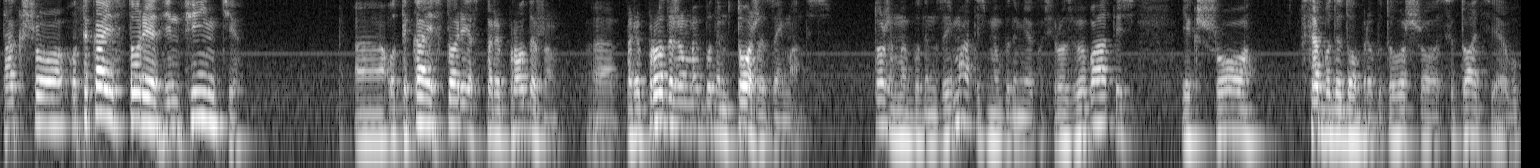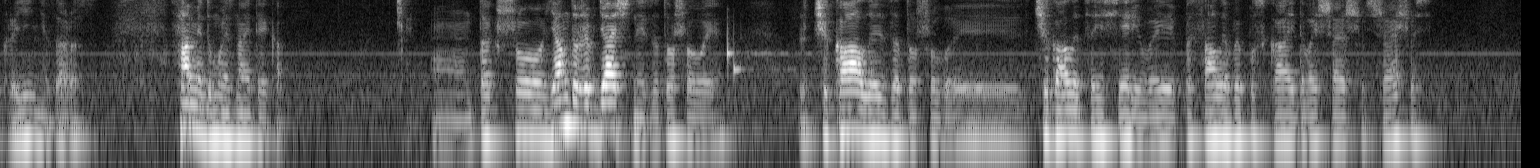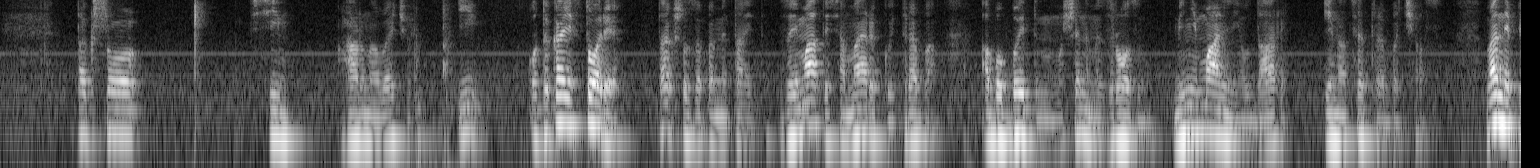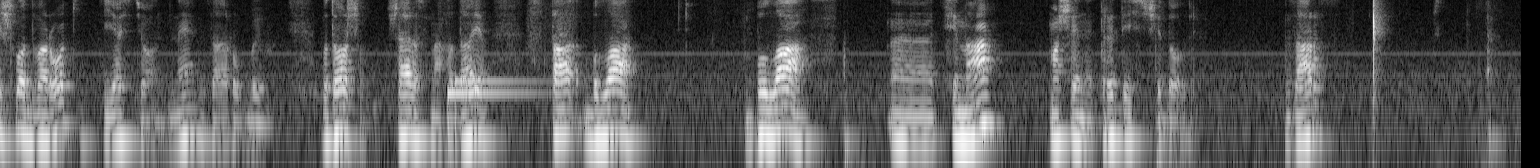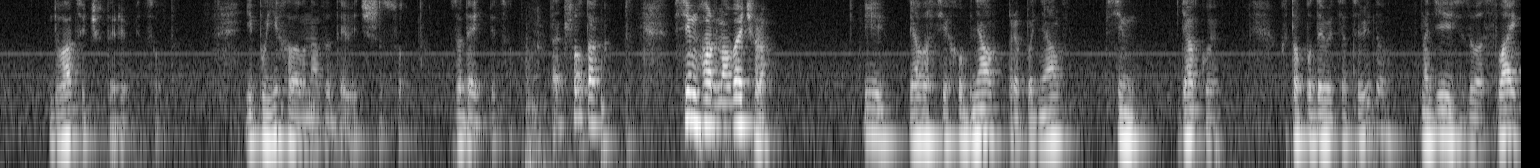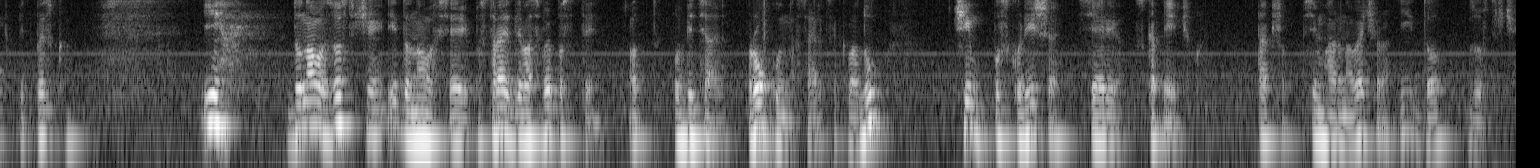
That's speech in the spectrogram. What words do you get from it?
Так що, отака історія з Infinity. Е, отака історія з перепродажем. Е, перепродажем ми будемо теж займатися. Теж ми будемо займатися, ми будемо якось розвиватись, якщо все буде добре, бо того, що ситуація в Україні зараз. Самі думаю, знаєте яка. Е, Так що я вам дуже вдячний за те, що ви чекали, за те, що ви чекали цієї серії, ви писали, випускай, давай ще щось, ще щось. Так що всім гарного вечора. І отака історія. Так що запам'ятайте, займатися Америкою треба або битими машинами з розуму. Мінімальні удари, і на це треба час. У мене пішло 2 роки, і я з цього не заробив. Бо ще раз нагадаю, ста, була, була е, ціна машини 3000 доларів. Зараз 24 500. І поїхала вона за 9600. За 9500. Так що так. Всім гарного вечора. І я вас всіх обняв, приподняв. Всім дякую, хто подивиться це відео. Надіюсь з вас лайк, підписка. І до нових зустрічей і до нових серій. Постараюсь для вас випустити. От обіцяю, руку на серце кладу. Чим поскоріше серію з копеечкою. Так що всім гарного вечора і до зустрічі.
